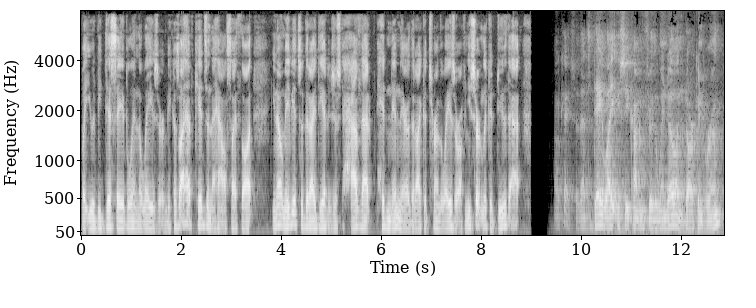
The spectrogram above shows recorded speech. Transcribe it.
but you would be disabling the laser. Because I have kids in the house, I thought, you know, maybe it's a good idea to just have that hidden in there that I could turn the laser off. And you certainly could do that. Okay, so that's daylight you see coming through the window in a darkened room.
